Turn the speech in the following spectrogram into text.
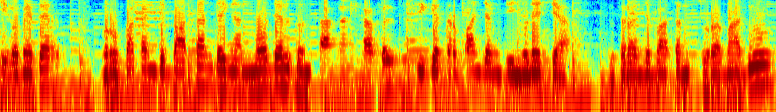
km merupakan jembatan dengan model bentangan kabel ketiga terpanjang di Indonesia setelah jembatan Suramadu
